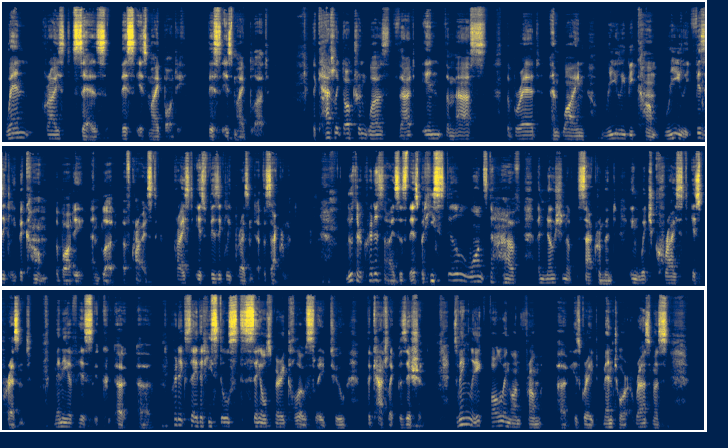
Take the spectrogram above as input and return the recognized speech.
When Christ says, This is my body, this is my blood, the Catholic doctrine was that in the Mass, the bread and wine really become, really physically become the body and blood of Christ. Christ is physically present at the sacrament. Luther criticizes this, but he still wants to have a notion of the sacrament in which Christ is present. Many of his uh, uh, critics say that he still sails very closely to the Catholic position. Zwingli, following on from uh, his great mentor Erasmus,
